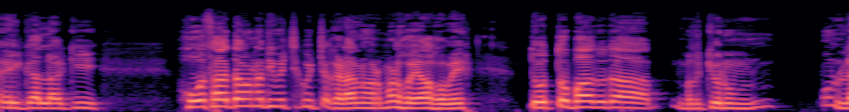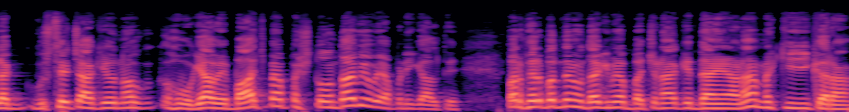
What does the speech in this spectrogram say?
ਇਹ ਗੱਲ ਆ ਕਿ ਹੋ ਸਕਦਾ ਉਹਨਾਂ ਦੇ ਵਿੱਚ ਕੋਈ ਝਗੜਾ ਨਾਰਮਲ ਹੋਇਆ ਹੋਵੇ। ਤੇ ਉਸ ਤੋਂ ਬਾਅਦ ਉਹਦਾ ਮਤਲਬ ਕਿ ਉਹਨੂੰ ਲੱਗ ਗੁੱਸੇ ਚ ਆ ਕੇ ਉਹਨਾਂ ਹੋ ਗਿਆ ਹੋਵੇ। ਬਾਅਦ ਚ ਮੈਂ ਪਛਤਾਉਂਦਾ ਵੀ ਹੋਵੇ ਆਪਣੀ ਗੱਲ ਤੇ। ਪਰ ਫਿਰ ਬੰਦੇ ਨੂੰ ਹੁੰਦਾ ਕਿ ਮੈਂ ਬਚਣਾ ਕਿੱਦਾਂ ਆ ਨਾ ਮੈਂ ਕੀ ਕਰਾਂ?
